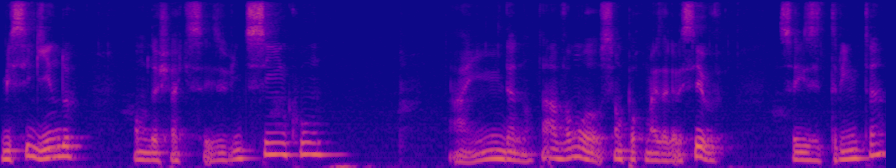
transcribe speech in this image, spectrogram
me seguindo. Vamos deixar aqui 6,25. Ainda não tá. Vamos ser um pouco mais agressivo. 6,30.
